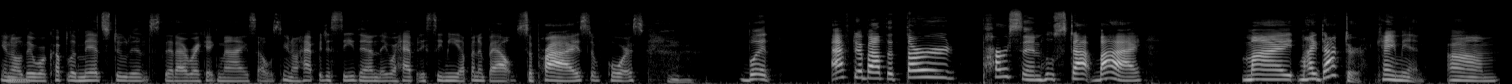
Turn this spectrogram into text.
You know, mm there were a couple of med students that I recognized. I was, you know, happy to see them. They were happy to see me up and about, surprised, of course. Mm-hmm. But after about the third person who stopped by, my my doctor came in, um,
